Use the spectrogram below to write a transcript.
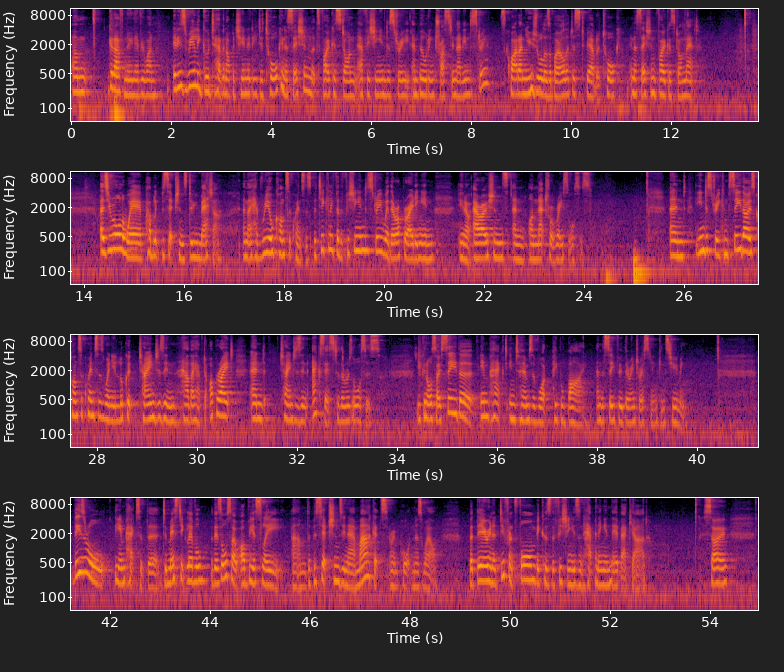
Um, good afternoon, everyone. It is really good to have an opportunity to talk in a session that's focused on our fishing industry and building trust in that industry. It's quite unusual as a biologist to be able to talk in a session focused on that. As you're all aware, public perceptions do matter and they have real consequences, particularly for the fishing industry where they're operating in you know, our oceans and on natural resources. And the industry can see those consequences when you look at changes in how they have to operate and changes in access to the resources. You can also see the impact in terms of what people buy and the seafood they're interested in consuming. These are all the impacts at the domestic level, but there's also obviously um, the perceptions in our markets are important as well. But they're in a different form because the fishing isn't happening in their backyard. So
